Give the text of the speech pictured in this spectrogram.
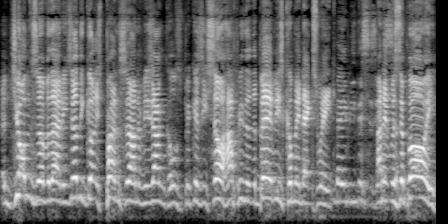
and John's over there. He's only got his pants down of his ankles because he's so happy that the baby's coming next week. Maybe this is. And it was a boy.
